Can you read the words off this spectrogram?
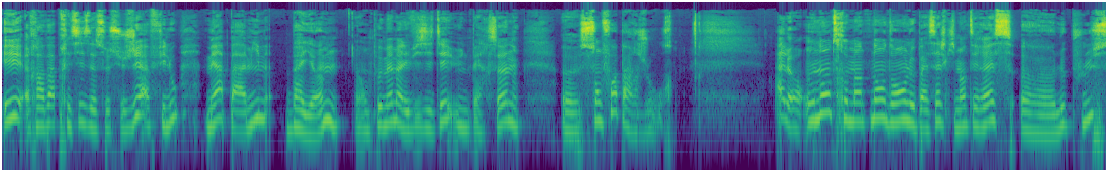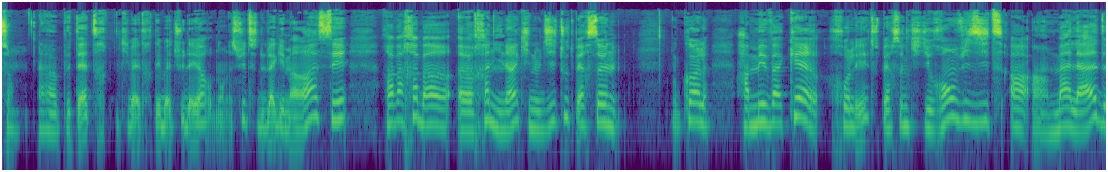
et Rava précise à ce sujet, à Filou, mais à Pahamim Bayom. On peut même aller visiter une personne 100 fois par jour. Alors, on entre maintenant dans le passage qui m'intéresse euh, le plus, euh, peut-être, qui va être débattu d'ailleurs dans la suite de la Gemara, c'est Ravacha Bar euh, Hanina qui nous dit toute personne Kol Hamevaker Chole, toute personne qui rend visite à un malade,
